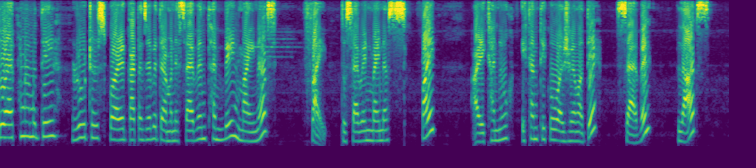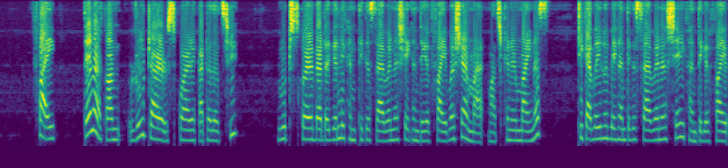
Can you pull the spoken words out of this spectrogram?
তো এখন আমাদের রুট আর স্কোয়ারে কাটা যাবে, তার মানে সেভেন থাকবে মাইনাস ফাইভ তো সেভেন মাইনাস ফাইভ আর এখানেও, এখান থেকেও আসবে আমাদের সেভেন প্লাস ফাইভ তাই না? কারণ রুট আর স্কোয়ারে কাটা যাচ্ছে। রুট স্কোয়ারে কাটা গেলে এখান থেকে সেভেন আসে, এখান থেকে ফাইভ আসে, আর মাঝখানের মাইনাস ঠিক একইভাবে এখান থেকে সেভেন আসে, এখান থেকে ফাইভ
